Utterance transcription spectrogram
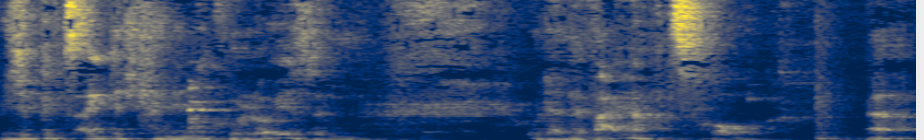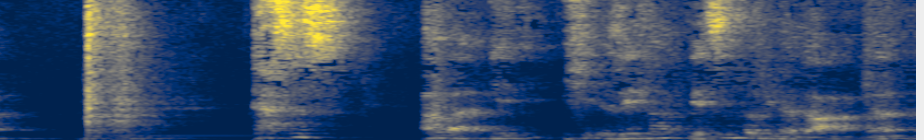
Wieso gibt es eigentlich keine Nikoläusin? Oder eine Weihnachtsfrau? Ja? Da das ist, aber ihr, ihr seht, jetzt sind wir wieder da. Ne?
